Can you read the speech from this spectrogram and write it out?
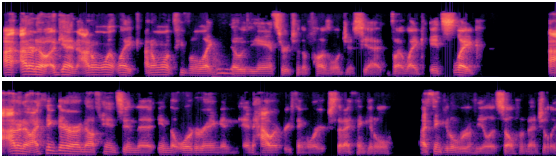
I, I don't know. Again, I don't want like I don't want people to like know the answer to the puzzle just yet. But like it's like I, I don't know. I think there are enough hints in the in the ordering and and how everything works that I think it'll I think it'll reveal itself eventually.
